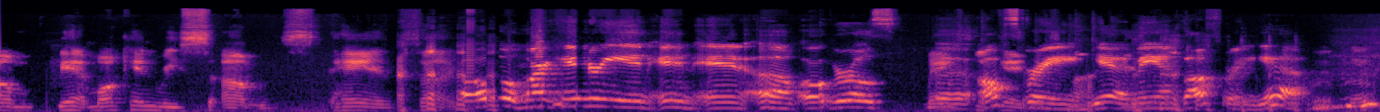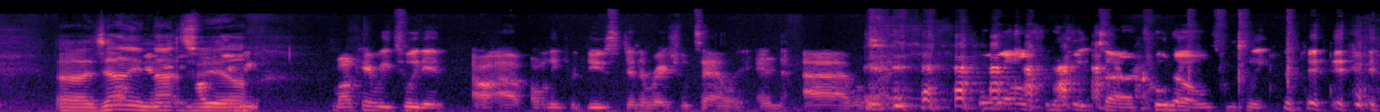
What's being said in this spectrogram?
um we had Mark Henry's um hand son. Oh, Mark Henry and and and um, old girl's Man, uh, offspring. Yeah, man's offspring. Yeah. Mhm. uh, Johnny Mark Henry- Knoxville. Mark Henry, Mark Henry tweeted, I, "I only produce generational talent," and I was like, "Kudos for the tweet, sir. Kudos for the tweet."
